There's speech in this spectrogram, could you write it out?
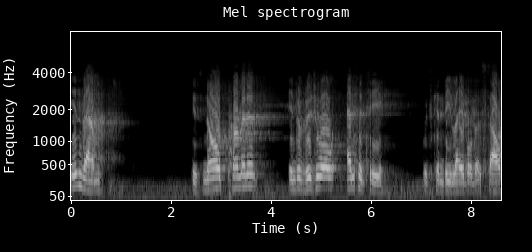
In them is no permanent individual entity which can be labeled a self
